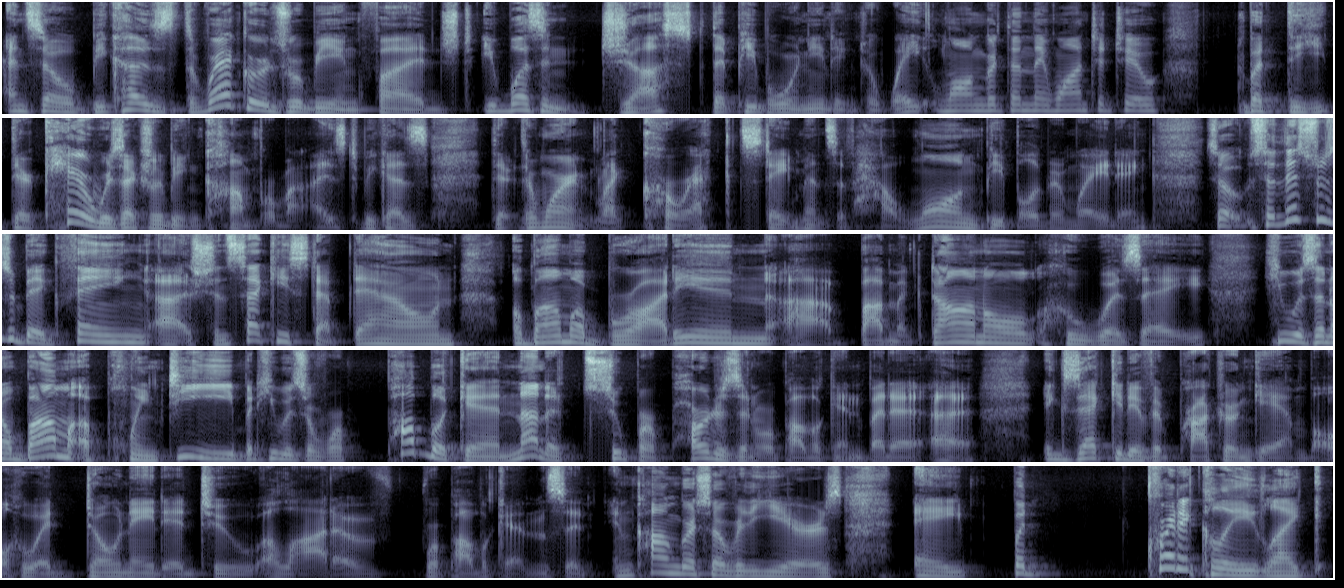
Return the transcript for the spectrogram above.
And so, because the records were being fudged, it wasn't just that people were needing to wait longer than they wanted to, but the, their care was actually being compromised because there, there, weren't like correct statements of how long people had been waiting. So, so this was a big thing. Uh, Shinseki stepped down. Obama brought in uh, Bob McDonald, who was a he was an Obama appointee, but he was a Republican, not a super partisan Republican, but a, a executive at Procter and Gamble who had donated to a lot of Republicans in, in Congress over the years. A but critically like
